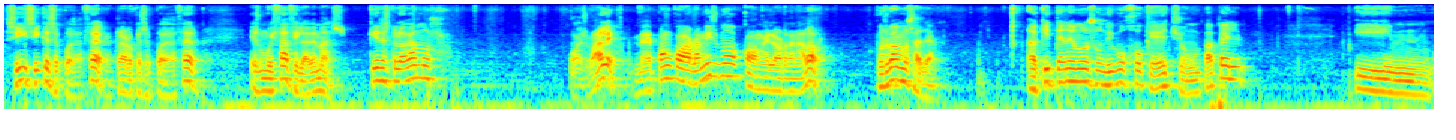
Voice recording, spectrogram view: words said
Sí, sí que se puede hacer, claro que se puede hacer. Es muy fácil, además. ¿Quieres que lo hagamos? Pues vale, me pongo ahora mismo con el ordenador. Pues vamos allá. Aquí tenemos un dibujo que he hecho en un papel y mm,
